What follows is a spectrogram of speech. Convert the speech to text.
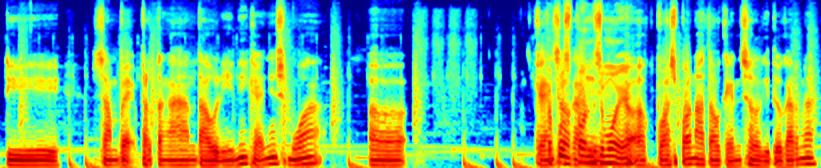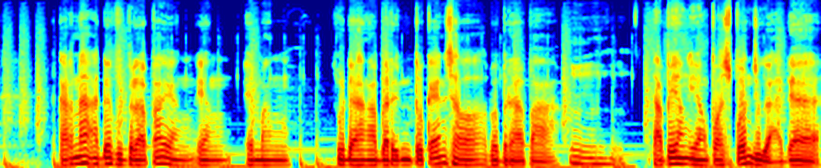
di sampai pertengahan tahun ini kayaknya semua eh, cancel kali semua ya? Eh, postpone atau cancel gitu karena karena ada beberapa yang yang emang udah ngabarin untuk cancel beberapa Hmm. tapi yang yang postpone juga ada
